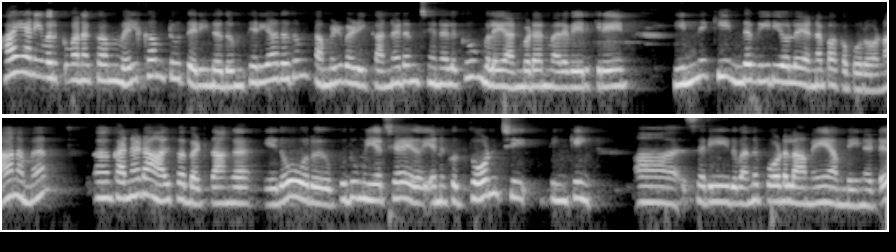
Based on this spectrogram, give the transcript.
ஹாய் அனைவருக்கும் வணக்கம். வெல்கம் டு தெரிந்ததும் தெரியாததும் தமிழ் வழி கன்னடம் சேனலுக்கு உங்களை அன்புடன் வரவேற்கிறேன். இன்றைக்கி இந்த வீடியோவில் என்ன பார்க்க போகிறோன்னா நம்ம கன்னட கன்னடா ஆல்ஃபபெட் தாங்க. ஏதோ ஒரு புது முயற்சியாக ஏதோ எனக்கு தோணுச்சு திங்கிங் சரி இது வந்து போடலாமே அப்படின்னுட்டு.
